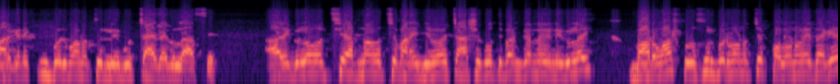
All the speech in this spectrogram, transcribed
মার্কেটে কি পরিমাণ হচ্ছে লেবুর চাহিদাগুলো আছে। আর এগুলো হচ্ছে আপনার হচ্ছে মানে যেভাবে চাষও করতে পারেন কেন, এগুলাই বারো মাস প্রচুর পরিমাণ হচ্ছে ফলন হয়ে থাকে।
